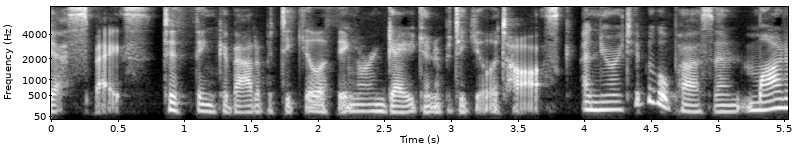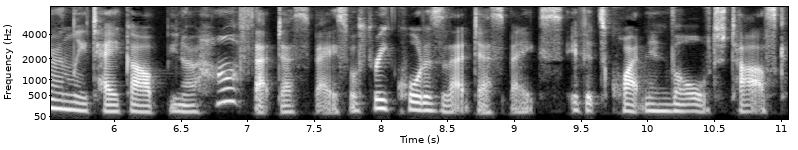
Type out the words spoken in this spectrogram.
desk space to think about a particular thing or engage in a particular task. A neurotypical person might only take up, you know, half that desk space or three quarters of that desk space if it's quite an involved task,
